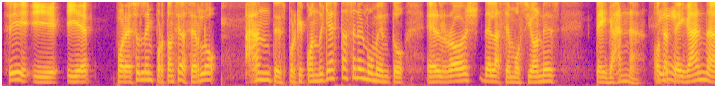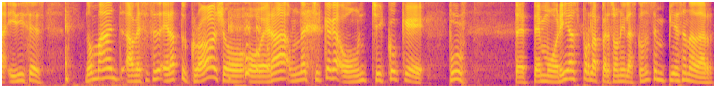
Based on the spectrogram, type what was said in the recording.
Sí, y, eh, por eso es la importancia de hacerlo antes, porque cuando ya estás en el momento, el rush de las emociones te gana. O sea, te gana y dices, no man, a veces era tu crush o, era una chica o un chico que, puff, te, morías por la persona y las cosas empiezan a dar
